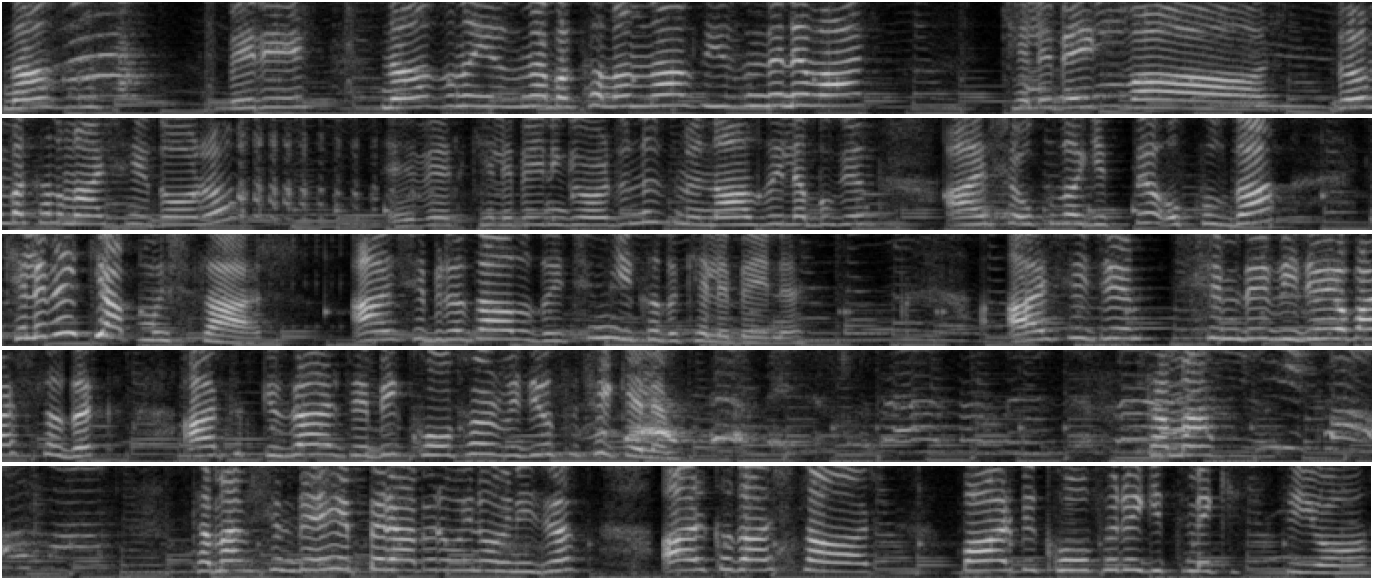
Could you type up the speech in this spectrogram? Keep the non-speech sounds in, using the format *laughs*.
Nazlı Beril. Nazlı'nın yüzüne bakalım. Nazlı yüzünde ne var? Kelebek var. Dön bakalım Ayşe'ye doğru. Evet kelebeğini gördünüz mü? Nazlı ile bugün Ayşe okula gitti. Okulda kelebek yapmışlar. Ayşe biraz ağladığı için yıkadı kelebeğini. Ayşe'cim şimdi videoya başladık. Artık güzelce bir kuaför videosu çekelim. Tamam. Tamam şimdi hep beraber oyun oynayacağız. Arkadaşlar Barbie kuaföre gitmek istiyor.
